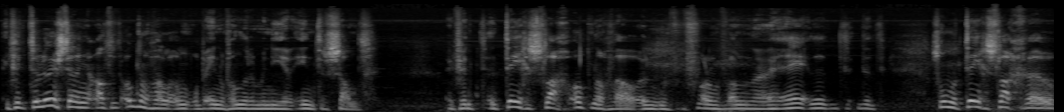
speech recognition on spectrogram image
ik vind teleurstellingen altijd ook nog wel op een of andere manier interessant. Ik vind een tegenslag ook nog wel een vorm van. eh, dat, dat- zonder tegenslag eh,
